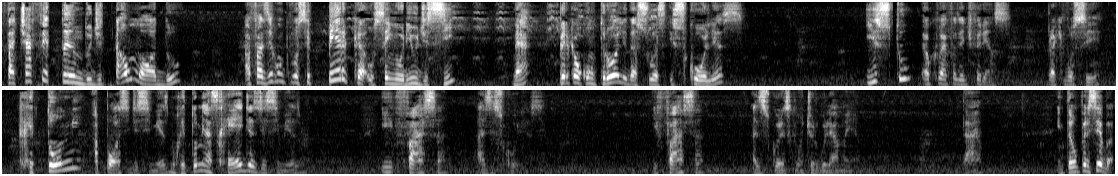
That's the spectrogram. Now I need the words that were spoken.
está te afetando de tal modo a fazer com que você perca o senhorio de si, né? Perca o controle das suas escolhas. Isto é o que vai fazer diferença para que você retome a posse de si mesmo, retome as rédeas de si mesmo e faça as escolhas. E faça as escolhas que vão te orgulhar amanhã. Tá? Então perceba,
